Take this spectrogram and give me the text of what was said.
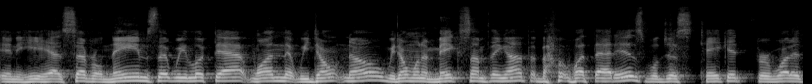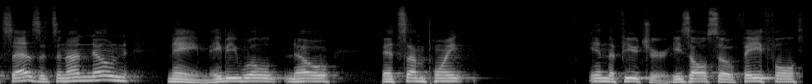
and he has several names that we looked at. One that we don't know. We don't want to make something up about what that is. We'll just take it for what it says. It's an unknown name. Maybe we'll know at some point in the future. He's also faithful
